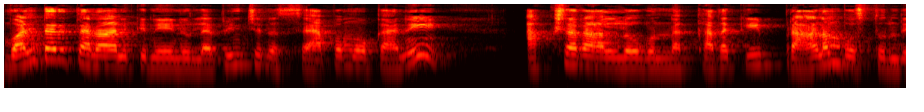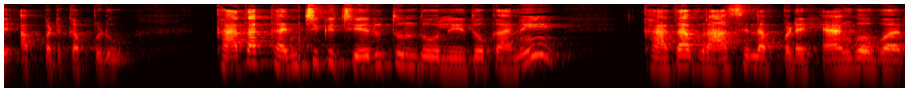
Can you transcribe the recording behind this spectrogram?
ఒంటరితనానికి నేను లభించిన శాపమో కానీ అక్షరాల్లో ఉన్న కథకి ప్రాణం వస్తుంది అప్పటికప్పుడు. కథ కంచికి చేరుతుందో లేదో కానీ కథ వ్రాసినప్పుడే హ్యాంగ్ ఓవర్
